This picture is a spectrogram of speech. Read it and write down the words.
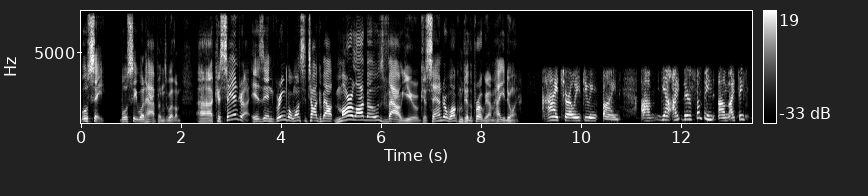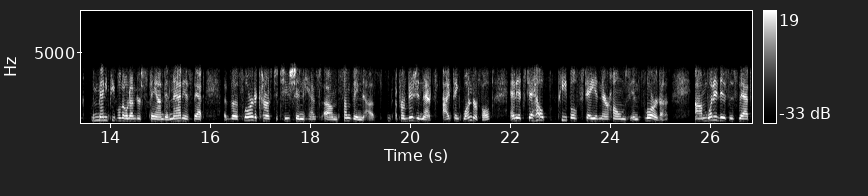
we'll see. We'll see what happens with them. Uh, Cassandra is in Greenville. Wants to talk about Mar-a-Lago's value. Cassandra, welcome to the program. How you doing? Hi, Charlie. Doing fine. Um, yeah, I, there's something um, I think many people don't understand, and that is that the Florida Constitution has um, something, uh, a provision that's, I think, wonderful, and it's to help people stay in their homes in Florida. Um, what it is is that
